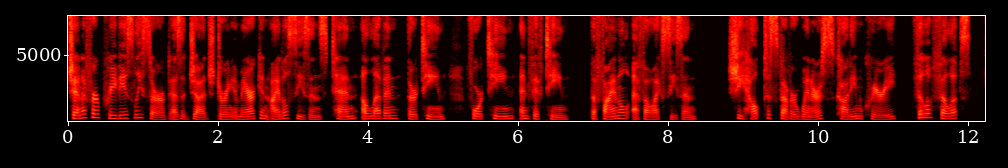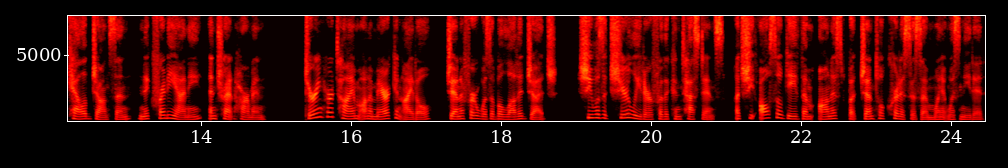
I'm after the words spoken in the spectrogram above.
Jennifer previously served as a judge during American Idol seasons 10, 11, 13, 14, and 15, the final FOX season. She helped discover winners Scotty McCreery, Phillip Phillips, Caleb Johnson, Nick Fradiani, and Trent Harmon. During her time on American Idol, Jennifer was a beloved judge. She was a cheerleader for the contestants, but she also gave them honest but gentle criticism when it was needed.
